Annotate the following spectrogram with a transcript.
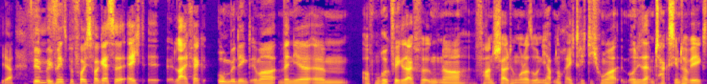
Ja, Übrigens, bevor ich es vergesse, echt, äh, Lifehack unbedingt immer, wenn ihr ähm, auf dem Rückweg seid für irgendeine Veranstaltung oder so und ihr habt noch echt richtig Hunger und ihr seid im Taxi unterwegs,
